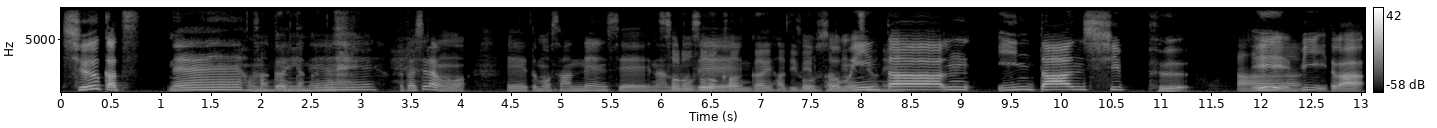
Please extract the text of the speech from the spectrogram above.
就活ね本当にね。私らもえっ、ともう3年生なので。そろそろ考え始める感じですよね。そうそうもうインターンインターンシップあー。AB とか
